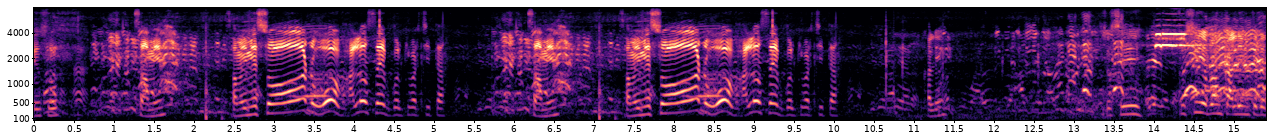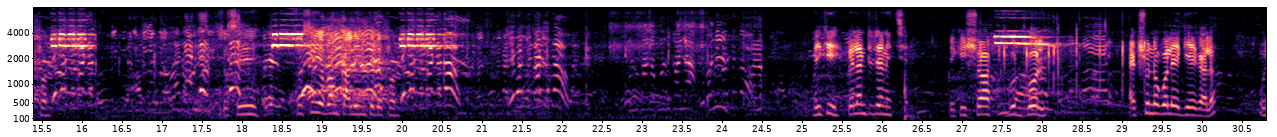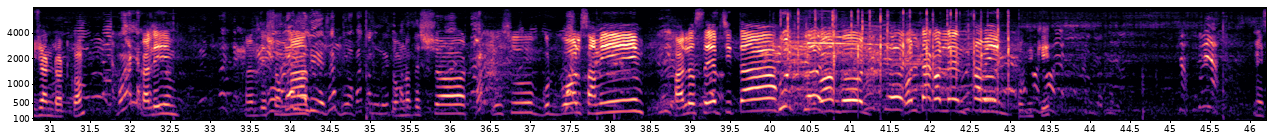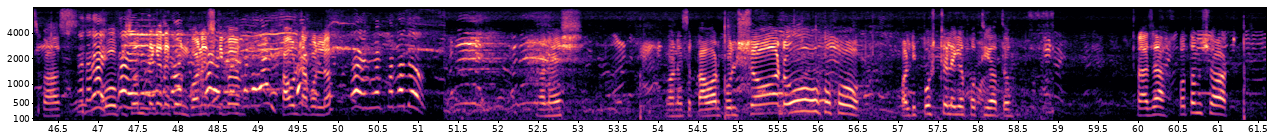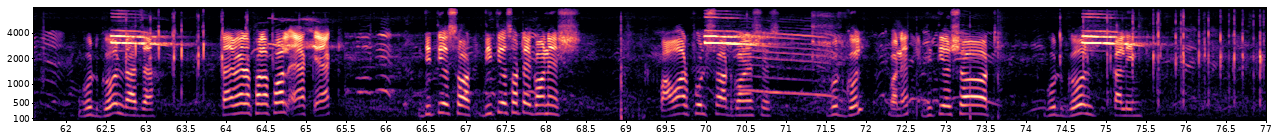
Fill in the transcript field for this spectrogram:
ইউসুফ সামিম সামিমের শট ও ভালো সেভ গোলকিপার চিতা। সামিম সামিমের শট ও ভালো সেভ গোলকিপার চিতা। কালিম সুসি সুসি এবং কালিমকে দেখুন। সুসি সুসি এবং কালিমকে দেখুন। ভিকি পেনাল্টিটা নিচ্ছেন ভিকি শট গুড গোল এক শূন্য গোলে এগিয়ে গেল উজান ডট কম। কালিম বল ভালো সেভ চিতা মিস ও পিছন থেকে দেখুন, গণেশ কীভাবে ফাউলটা করল। গণেশ, গণেশের পাওয়ারফুল শট ও, হো হো বলটি পোস্টে লেগে প্রতিহত। রাজা, প্রথম শট। গুড গোল রাজা। ড্রাইভারের ফলাফল এক এক দ্বিতীয় শট, দ্বিতীয় শটে গণেশ। পাওয়ারফুল শট গণেশের। Good goal Ganesh. দ্বিতীয় শট গুড গোল কালিম।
